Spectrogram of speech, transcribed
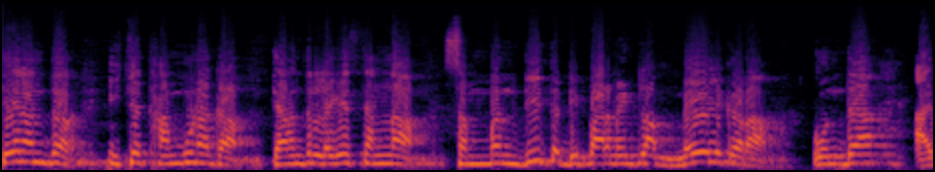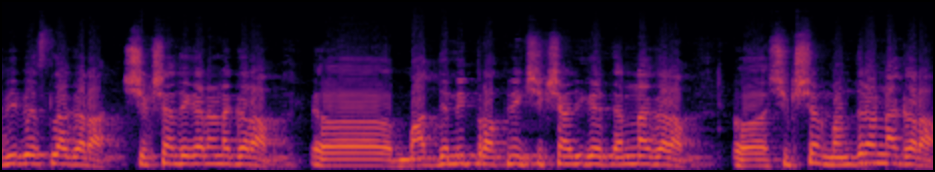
त्यानंतर इथे थांबू नका. त्यानंतर लगेच त्यांना संबंधित डिपार्टमेंटला मेल करा. कोणत्या आयबीपीएस ला करा शिक्षणाधिकाऱ्यांना करा माध्यमिक प्राथमिक शिक्षणाधिकारी त्यांना करा शिक्षण मंत्र्यांना करा.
